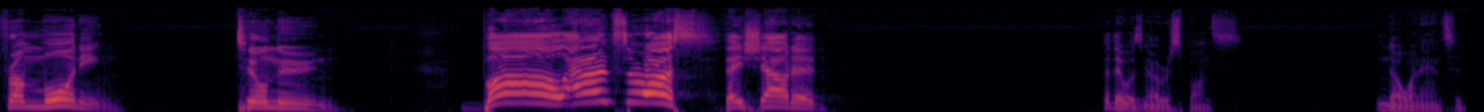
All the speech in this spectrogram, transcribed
from morning till noon. Baal, answer us, they shouted. But there was no response. No one answered.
